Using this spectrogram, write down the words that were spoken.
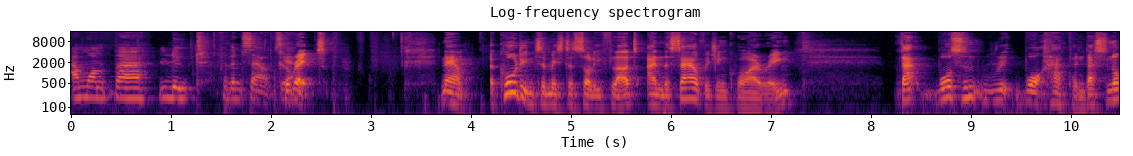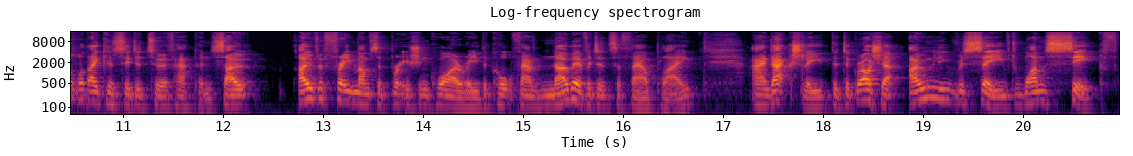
and want their loot for themselves. yeah? Correct. Now, according to Mr. Sollyflood and the salvage inquiry, that wasn't re- what happened. That's not what they considered to have happened. So, over three months of British inquiry, the court found no evidence of foul play, and actually, the De Gracia only received one sixth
